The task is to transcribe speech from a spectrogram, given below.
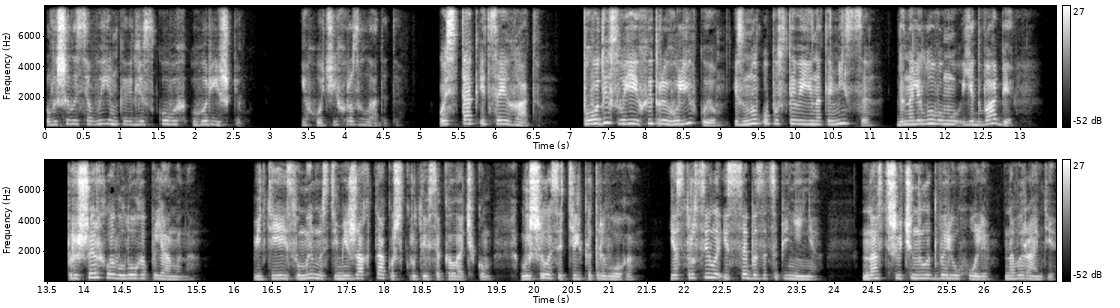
лишилися виємки від ліскових горішків. Я хочу їх розгладити. Ось так і цей гад. Поводив своєю хитрою голівкою і знов опустив її на те місце, де на ліловому єдвабі пришерхла волога плямина. Від тієї сумирності мій жах також скрутився калачиком, лишилася тільки тривога. Я струсила із себе зацепініння, навстіж відчинила двері у холі, на веранді,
